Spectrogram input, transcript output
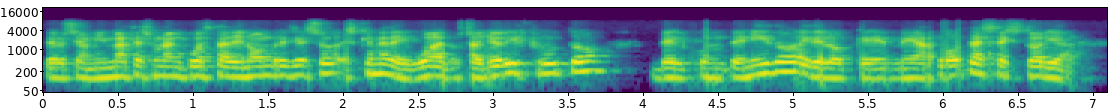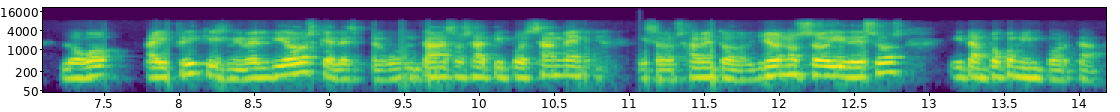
pero si a mí me haces una encuesta de nombres y eso, es que me da igual. O sea, yo disfruto del contenido y de lo que me aporta esa historia. Luego hay frikis nivel Dios que les preguntas, o sea, tipo examen y se lo saben todo. Yo no soy de esos y tampoco me importa.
